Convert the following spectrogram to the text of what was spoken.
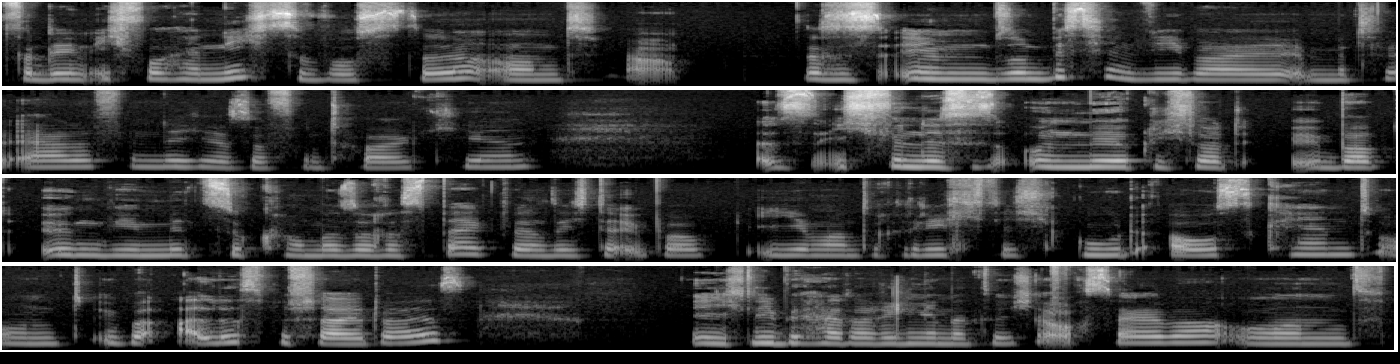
von denen ich vorher nichts wusste. Und ja, das ist eben so ein bisschen wie bei Mittelerde, finde ich, also von Tolkien also ich finde, es ist unmöglich, dort überhaupt irgendwie mitzukommen. Also Respekt, wenn sich da überhaupt jemand richtig gut auskennt und über alles Bescheid weiß. Ich liebe Herr der Ringe natürlich auch selber und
